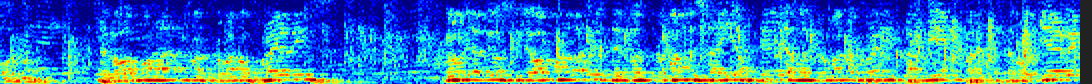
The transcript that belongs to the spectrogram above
o no? Se lo vamos a dar a nuestro hermano Fredis. Gloria a Dios y le vamos a dar el de nuestro hermano Isaías Tele, a nuestro hermano Freddy también para que se lo lleve.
